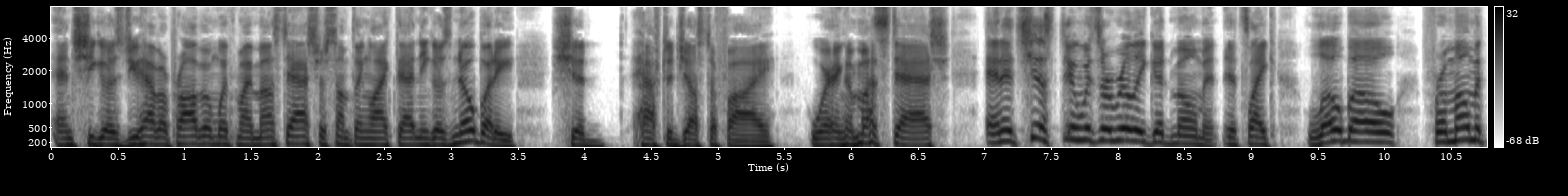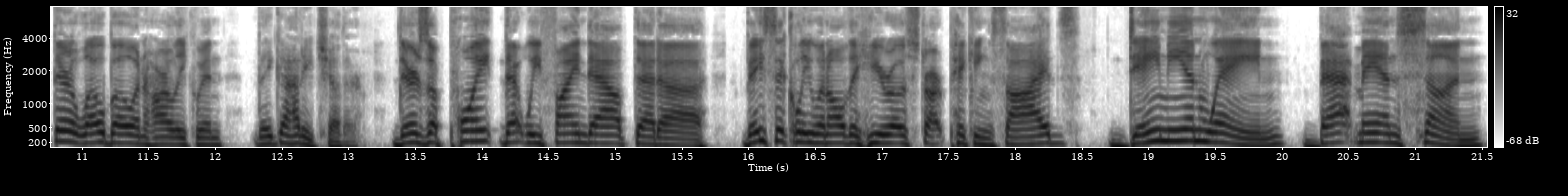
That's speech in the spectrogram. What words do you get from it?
And she goes, do you have a problem with my mustache or something like that? And he goes, nobody should have to justify wearing a mustache. And it's just, it was a really good moment. It's like Lobo, for a moment there, Lobo and Harley Quinn, they got each other. There's a point that we find out that, uh, basically when all the heroes start picking sides, Damian Wayne, Batman's son,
